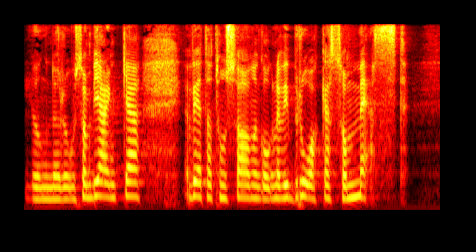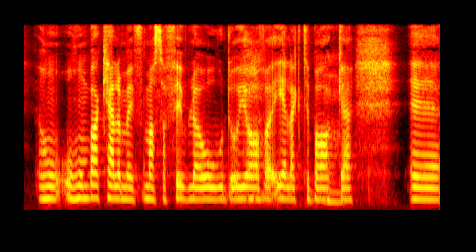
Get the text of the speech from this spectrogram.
lugn och ro. Som Bianca, jag vet att hon sa någon gång när vi bråkade som mest. Hon, och hon bara kallade mig för massa fula ord och jag var elak tillbaka. Eh,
